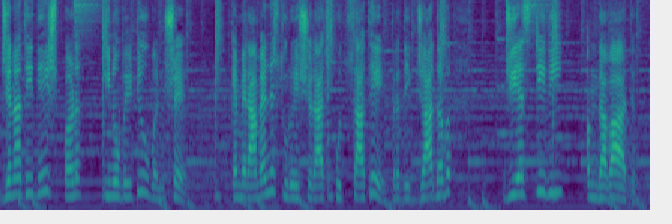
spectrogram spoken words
જેનાથી દેશ પણ ઇનોવેટિવ બનશે. કેમેરામેન સુરેશ રાજપૂત સાથે પ્રદીપ જાદવ, જીએસટીવી, અમદાવાદ.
